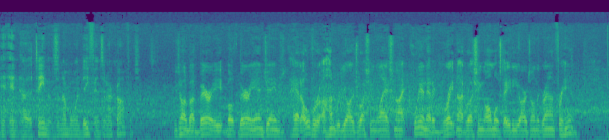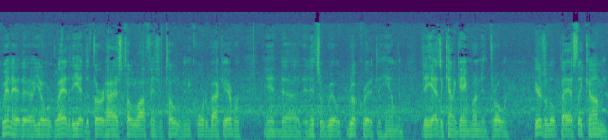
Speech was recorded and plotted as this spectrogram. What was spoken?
in, in uh, a team that was the number one defense in our conference. You're talking about Barry. Both Barry and James had over 100 yards rushing last night. Quinn had a great night rushing, almost 80 yards on the ground for him. Quinn had, uh, you know, we're glad that he had the third highest total offensive total of any quarterback ever, and uh, and it's a real real credit to him and that he has a kind of game running and throwing. Here's a little pass. They come and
